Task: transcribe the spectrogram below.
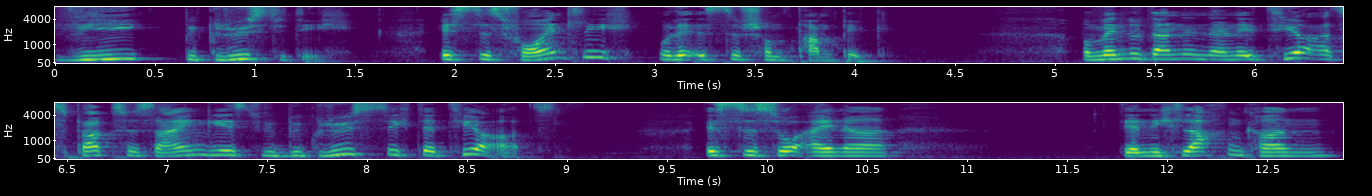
Wie begrüßt die dich? Ist es freundlich oder ist es schon pumpig? Und wenn du dann in eine Tierarztpraxis eingehst, wie begrüßt sich der Tierarzt? Ist es so einer, der nicht lachen kann,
